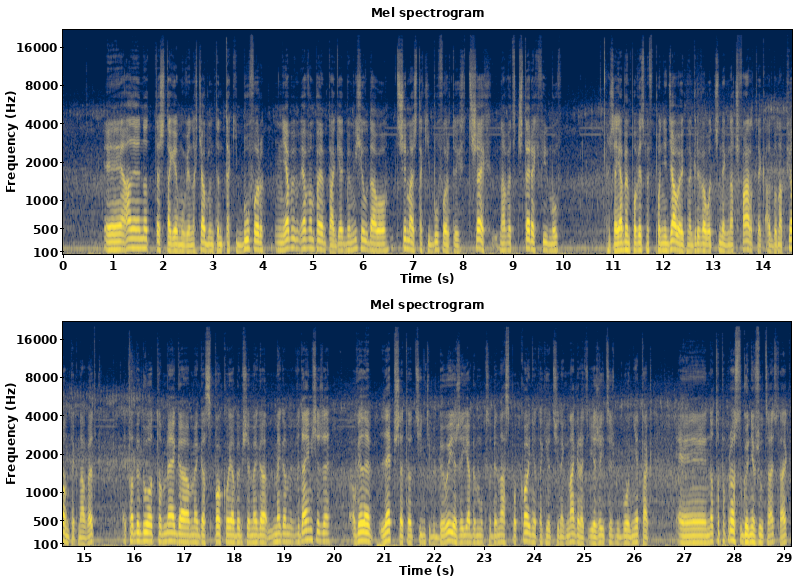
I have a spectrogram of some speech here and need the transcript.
Yy, ale no też tak jak mówię, no chciałbym ten taki bufor, ja bym, ja wam powiem tak, jakby mi się udało trzymać taki bufor tych trzech, nawet czterech filmów, że ja bym powiedzmy w poniedziałek nagrywał odcinek na czwartek albo na piątek nawet, e, to by było to mega, mega spoko, ja bym się mega, mega, wydaje mi się, że o wiele lepsze te odcinki by były, jeżeli ja bym mógł sobie na spokojnie taki odcinek nagrać. I jeżeli coś by było nie tak, e, no to po prostu go nie wrzucać, tak?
